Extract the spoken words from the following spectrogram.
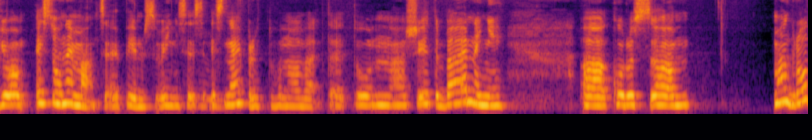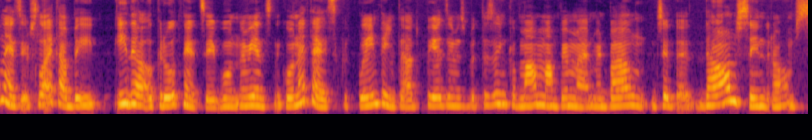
Jo es to nemācīju pirms viņas, es, es nepratu to novērtēt. Un šie bērniņi, kurus man grūtniecības laikā bija ideāla grūtniecība, un neviens neko neteica, ka klintiņa tādu piedzimis, bet es zinu, ka mamām, piemēram, ir bail dzirdēt Dauna sindroms,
